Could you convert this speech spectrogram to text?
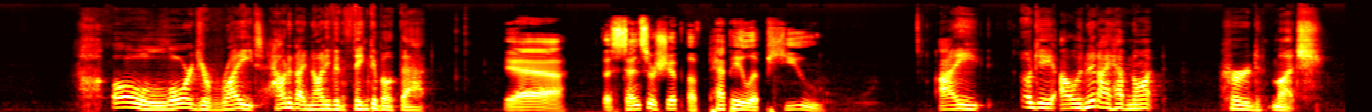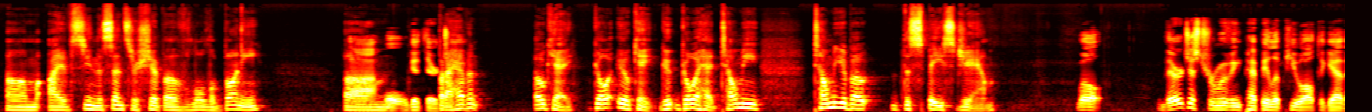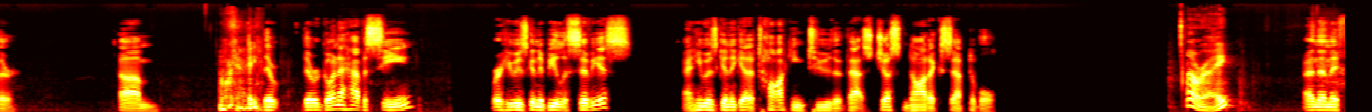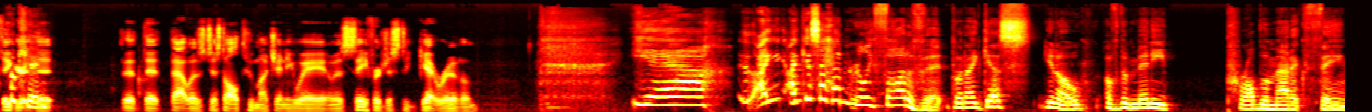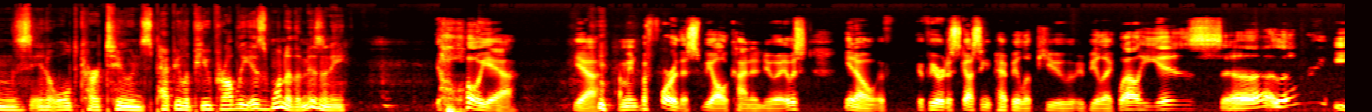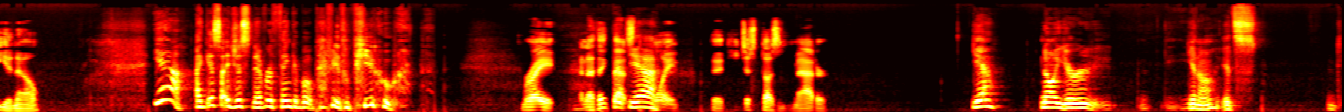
Oh Lord, you're right. How did I not even think about that? Yeah, the censorship of Pepe Le Pew. I okay, I'll admit I have not heard much. Um, I've seen the censorship of Lola Bunny, Ah, well, we'll get there. but I haven't. Okay, go. Okay, go, go ahead. Tell me, tell me about the Space Jam. Well, they're just removing Pepe Le Pew altogether. Um, Okay. they they were going to have a scene where he was going to be lascivious, and he was going to get a talking to that that's just not acceptable. All right. And then they figured Okay. that, that that that was just all too much anyway. It was safer just to get rid of him. Yeah, I I guess I hadn't really thought of it, but I guess you know of the many problematic things in old cartoons, Pepe Le Pew probably is one of them, isn't he? Oh yeah, yeah. I mean, before this, we all kind of knew it. It was, you know, if if we were discussing Pepe Le Pew, it'd be like, well, he is uh, a little rapey, you know, Yeah, I guess I just never think about Pepe Le Pew. right? And I think that's yeah. the point that he just doesn't matter. Yeah. No, you're you know, it's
